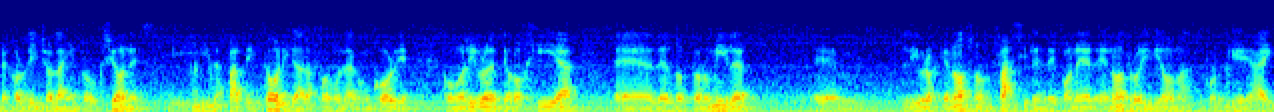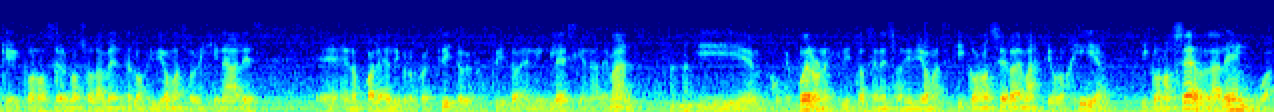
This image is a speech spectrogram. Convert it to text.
mejor dicho, las introducciones y, la parte histórica de la Fórmula de la Concordia, como libro de teología eh, del doctor Miller, em, libros que no son fáciles de poner en otro idioma, porque hay que conocer no solamente los idiomas originales eh, en los cuales el libro fue escrito, que fue escrito en inglés y en alemán, y, eh, que fueron escritos en esos idiomas, y conocer además teología, y conocer la lengua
